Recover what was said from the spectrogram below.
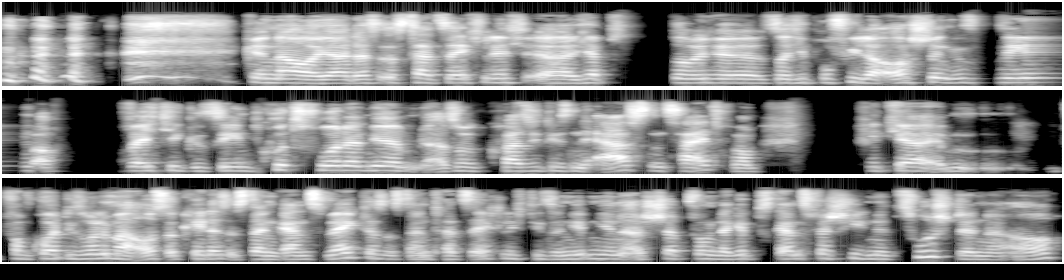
genau, ja, das ist tatsächlich, äh, ich habe solche, solche Profile auch schon gesehen, auch welche gesehen, kurz vor der, also quasi diesen ersten Zeitraum, geht ja im, vom Cortisol immer aus, okay, das ist dann ganz weg, das ist dann tatsächlich diese Nebennierenerschöpfung, da gibt es ganz verschiedene Zustände auch.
